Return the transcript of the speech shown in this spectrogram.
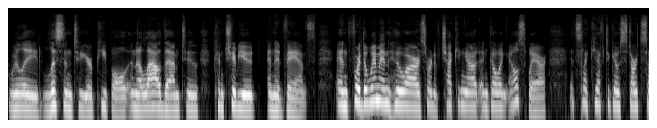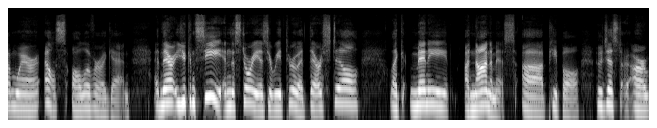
really listen to your people and allow them to contribute and advance. And for the women who are sort of checking out and going elsewhere, it's like you have to go start somewhere else all over again. And there you can see in the story as you read through it, there are still like many anonymous uh, people who just are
